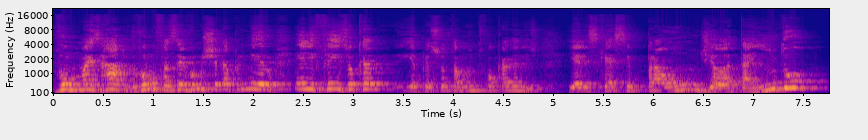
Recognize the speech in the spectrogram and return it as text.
Vamos mais rápido, vamos fazer, vamos chegar primeiro. Ele fez, eu quero. E a pessoa está muito focada nisso. E ela esquece para onde ela está indo,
